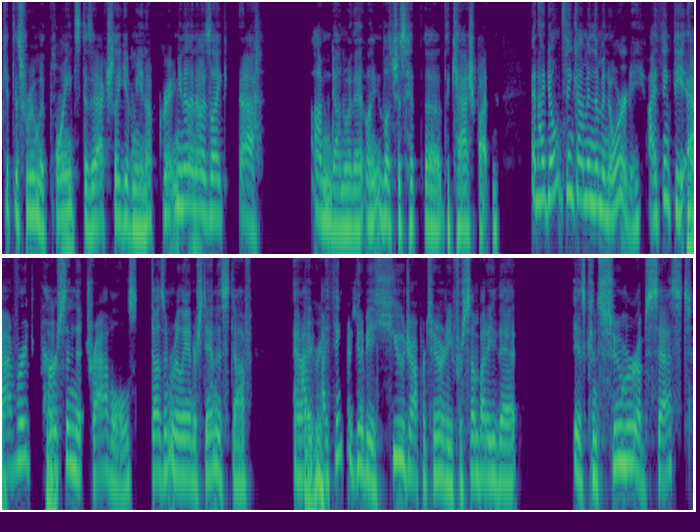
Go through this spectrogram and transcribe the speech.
get this room with points, does it actually give me an upgrade? You know, and I was like, ah, I'm done with it. Like, let's just hit the the cash button. And I don't think I'm in the minority. I think the average person that travels doesn't really understand this stuff. And I, I, I think there's going to be a huge opportunity for somebody that is consumer obsessed,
